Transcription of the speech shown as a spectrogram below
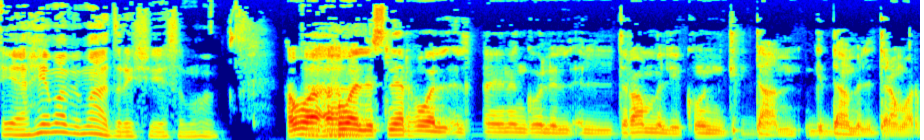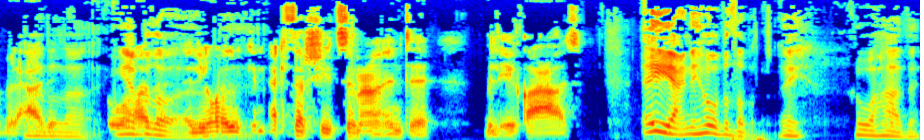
هي هي ما ما أدري شو يسموها. هو آه. هو ال snare هو ال- خلينا نقول ال- ال drum اللي يكون قدام قدام ال drummer بالعادة. والله. اللي هو يمكن أكثر شيء تسمعه أنت. بالإيقاعات. إي يعني هو بالضبط. إي هو هذا.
